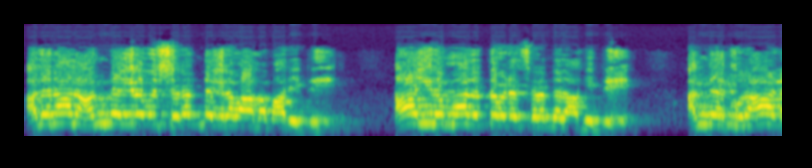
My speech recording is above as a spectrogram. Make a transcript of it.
அதனால் அந்த இரவு சிறந்த இரவாக மாறிட்டு ஆயிரம் மாதத்தை விட சிறந்ததாகிட்டு அந்த குரான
